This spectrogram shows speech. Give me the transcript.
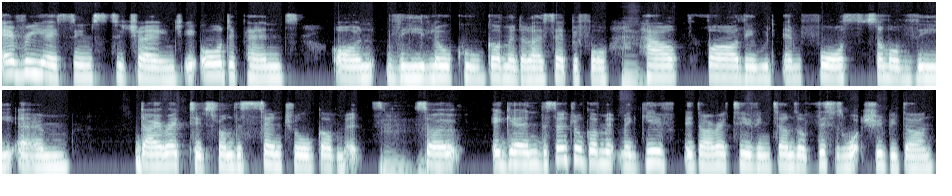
every year seems to change. It all depends on the local government, as I said before, mm. how far they would enforce some of the um, directives from the central government. Mm-hmm. So, again, the central government may give a directive in terms of this is what should be done,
